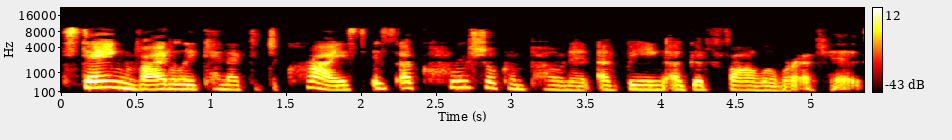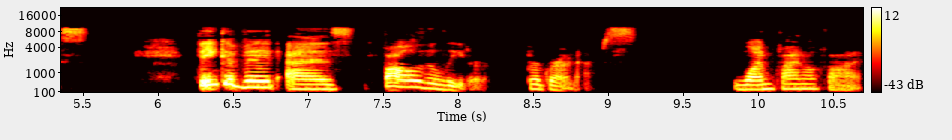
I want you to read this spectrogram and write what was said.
Staying vitally connected to Christ is a crucial component of being a good follower of his. Think of it as follow the leader for grown-ups. One final thought.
